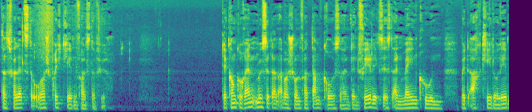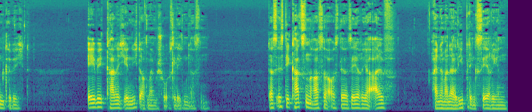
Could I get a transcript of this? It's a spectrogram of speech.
Das verletzte Ohr spricht jedenfalls dafür. Der Konkurrent müsse dann aber schon verdammt groß sein, denn Felix ist ein Maine Coon mit acht Kilo Lebendgewicht. Ewig kann ich ihn nicht auf meinem Schoß liegen lassen. Das ist die Katzenrasse aus der Serie Alf, eine meiner Lieblingsserien,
